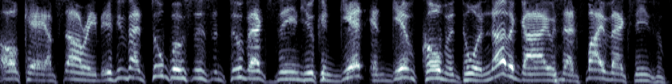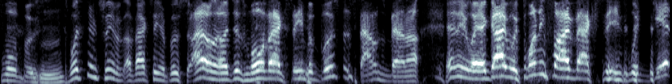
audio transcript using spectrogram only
Okay, I'm sorry. If you've had two boosters and two vaccines, you can get and give COVID to another guy who's had five vaccines and four boosters. Mm-hmm. What's the difference between a vaccine and a booster? I don't know. It's just more vaccine, but booster sounds better. Anyway, a guy with 25 vaccines would get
